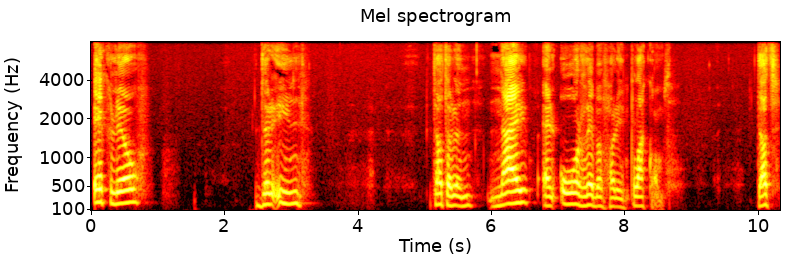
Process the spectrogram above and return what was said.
Ik geloof erin dat er een nij en oorribben voor in plak komt. Dat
